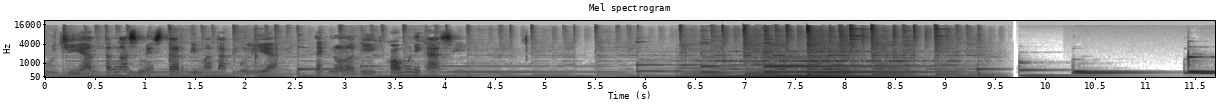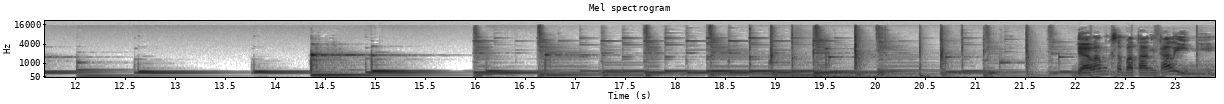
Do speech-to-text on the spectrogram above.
ujian tengah semester di mata kuliah Teknologi Komunikasi. Dalam kesempatan kali ini,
